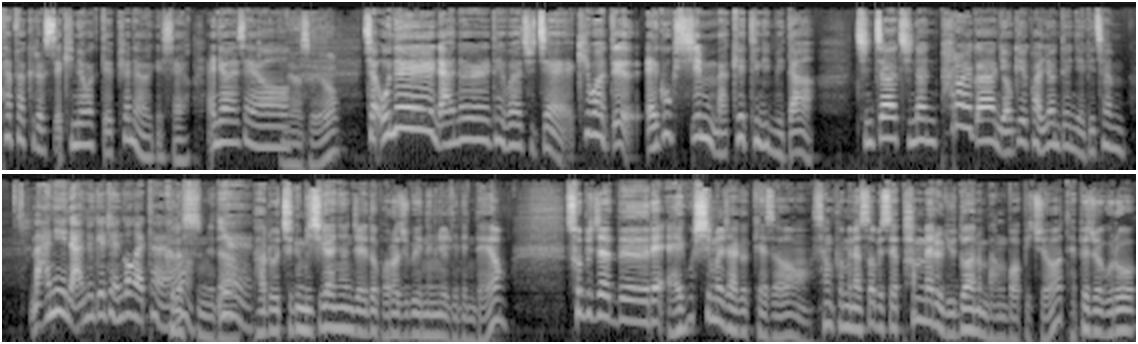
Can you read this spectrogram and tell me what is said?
타파크로스의 김용학 대표 나와 계세요. 안녕하세요. 안녕하세요. 자, 오늘 나눌 대화 주제 키워드 애국심 마케팅입니다. 진짜 지난 8월간 여기에 관련된 얘기 참 많이 나누게 된 것 같아요. 그렇습니다. 예. 바로 지금 이 시간 현재에도 벌어지고 있는 일들인데요. 소비자들의 애국심을 자극해서 상품이나 서비스의 판매를 유도하는 방법이죠. 대표적으로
